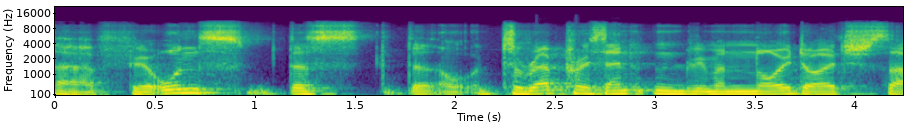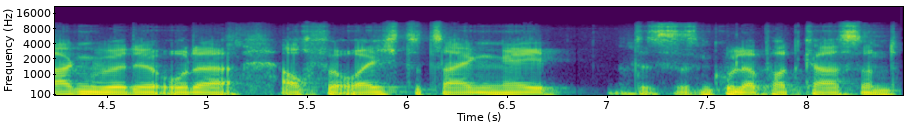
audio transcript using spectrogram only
äh, für uns das, das, zu representen, wie man neudeutsch sagen würde, oder auch für euch zu zeigen, hey, das ist ein cooler Podcast und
